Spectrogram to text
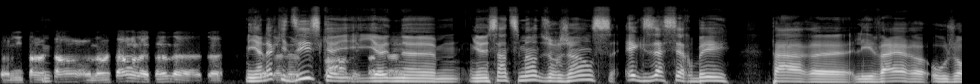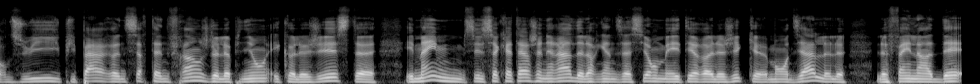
On est encore, on a encore le temps de. Mais il y en a qui disent qu'il y, a euh, y a un sentiment d'urgence exacerbé par euh, les Verts aujourd'hui, puis par une certaine frange de l'opinion écologiste, euh, et même c'est le secrétaire général de l'Organisation météorologique mondiale, le, Finlandais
